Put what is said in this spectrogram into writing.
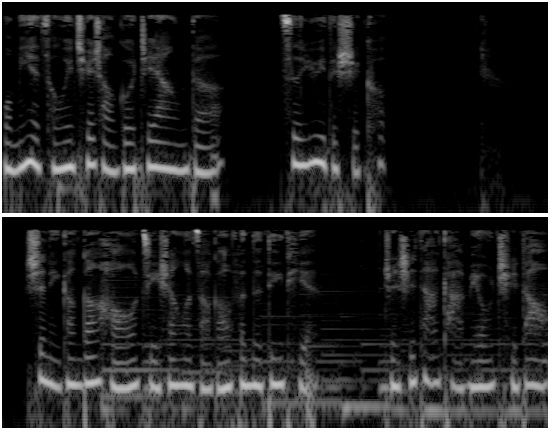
我们也从未缺少过这样的自愈的时刻。是你刚刚好挤上了早高峰的地铁，准时打卡没有迟到；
